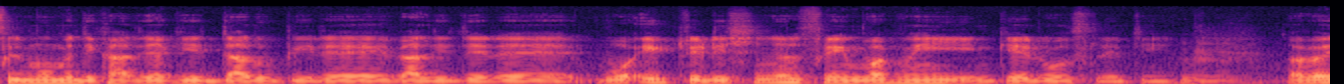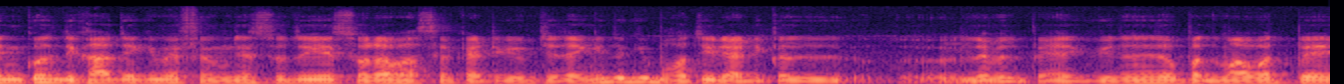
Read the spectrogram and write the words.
फ़िल्मों में दिखा दिया कि दारू पी रहे गाली दे रहे वो एक ट्रेडिशनल फ्रेमवर्क में ही इनके रोल्स लेती हैं हम्म। तो अगर इनको दिखा दिया कि मैं फेमिनिस्ट हूँ तो ये स्वरा भास्कर कैटेगरी में चले जाएँगे जो कि बहुत ही रेडिकल लेवल पे है क्योंकि उन्होंने जो पद्मावत पे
